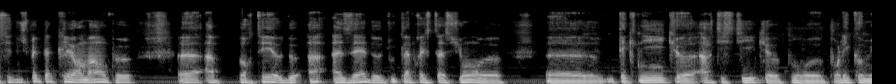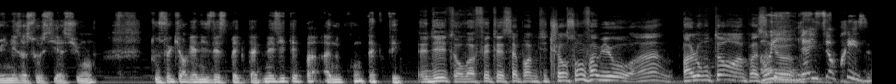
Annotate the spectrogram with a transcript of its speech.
c'est du spectacle clé en main. On peut euh, apporter de A à Z toute la prestation euh, euh, technique, euh, artistique euh, pour, euh, pour les communes, les associations, tous ceux qui organisent des spectacles. N'hésitez pas à nous contacter. Et dites, on va fêter ça par une petite chanson, Fabio. Hein Pas longtemps, hein, parce oui, que. il a une surprise.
